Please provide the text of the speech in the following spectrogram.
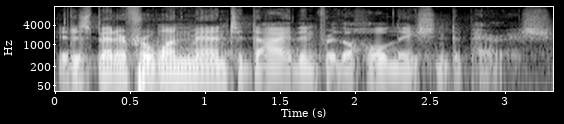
it is better for one man to die than for the whole nation to perish.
